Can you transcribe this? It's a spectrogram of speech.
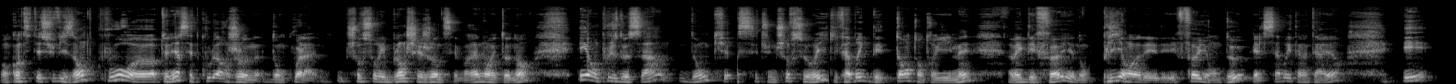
en quantité suffisante pour euh, obtenir cette couleur jaune. Donc voilà, une chauve-souris blanche et jaune, c'est vraiment étonnant. Et en plus de ça, donc c'est une chauve-souris qui fabrique des tentes entre guillemets avec des feuilles, donc plie des feuilles en deux, et elle s'abrite à l'intérieur. Et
